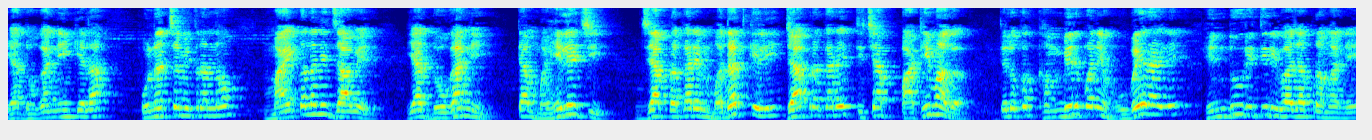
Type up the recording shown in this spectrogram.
या दोघांनीही केला. पुनश्च मित्रांनो मायकल आणि जावेद या दोघांनी त्या महिलेची ज्या प्रकारे मदत केली ज्या प्रकारे तिच्या पाठीमागं ते लोक खंबीरपणे उभे राहिले. हिंदू रीतिरिवाजाप्रमाणे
